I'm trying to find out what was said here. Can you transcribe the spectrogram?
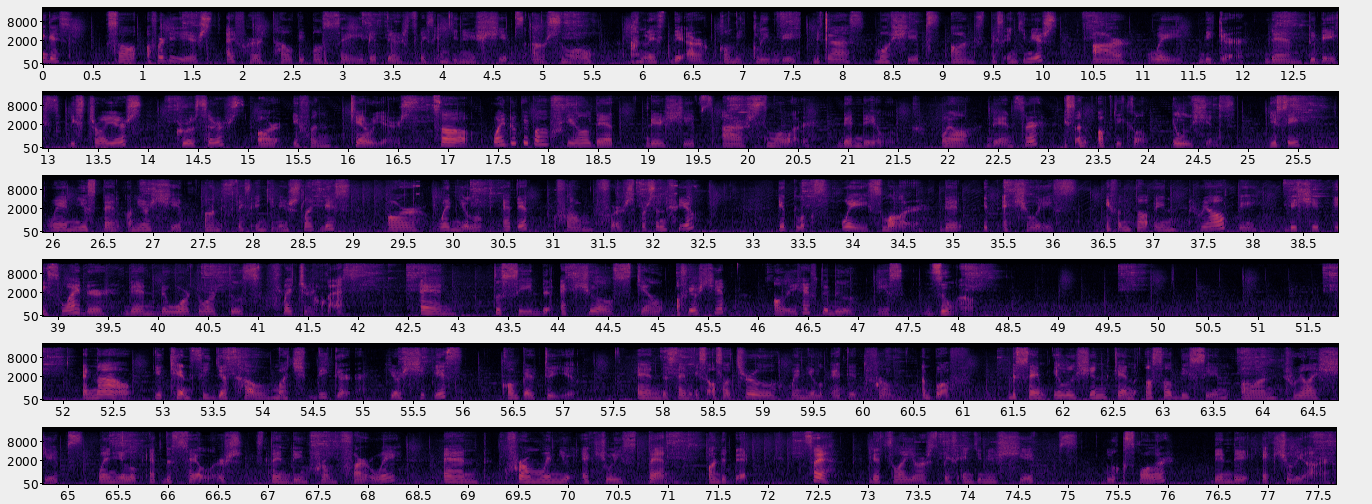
Hey guys, so over the years, I've heard how people say that their space engineer ships are small unless they are comically big because most ships on space engineers are way bigger than today's destroyers, cruisers, or even carriers. So why do people feel that their ships are smaller than they look? Well, the answer is an optical illusion. You see, when you stand on your ship on space engineers like this, or when you look at it from first person view, it looks way smaller than it actually is. Even though in reality, the ship is wider than the World War II's Fletcher class. And to see the actual scale of your ship, all you have to do is zoom out. And now you can see just how much bigger your ship is compared to you. And the same is also true when you look at it from above. The same illusion can also be seen on real ships when you look at the sailors standing from far away and from when you actually stand on the deck. So yeah, that's why your space engineer ships look smaller than they actually are.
